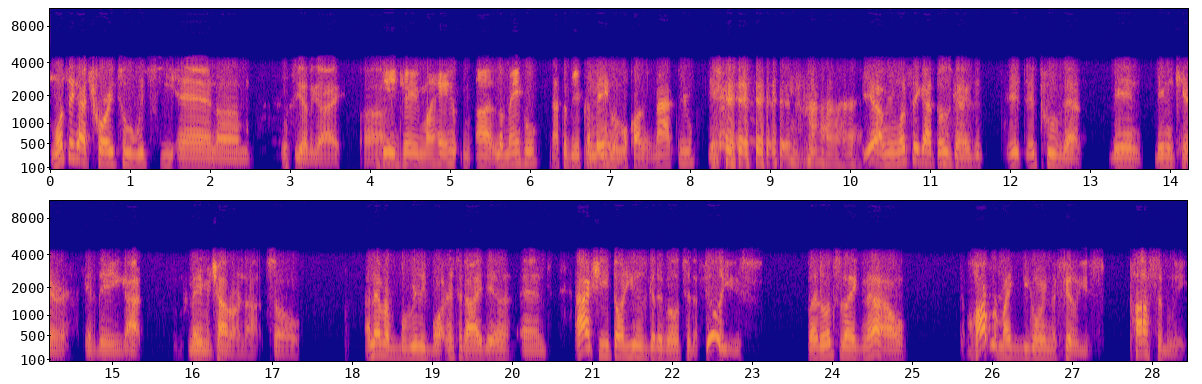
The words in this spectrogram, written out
once they got Troy Tulowitzki and um what's the other guy? Uh, DJ Mahe, uh, LeMahieu, not to be confused, we'll call it Matthew. yeah, I mean, once they got those guys, it it, it proved that they didn't they didn't care if they got Manny Machado or not. So I never really bought into the idea, and I actually thought he was gonna go to the Phillies, but it looks like now Harper might be going to the Phillies, possibly.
